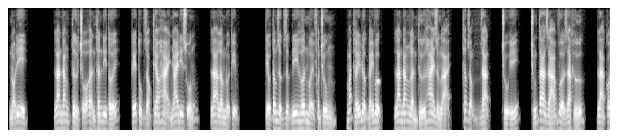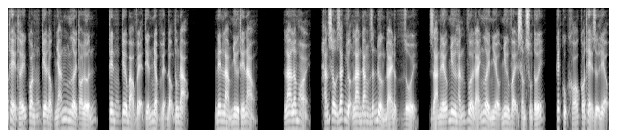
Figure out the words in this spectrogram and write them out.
Nó đi. Lan đăng từ chỗ ẩn thân đi tới, kế tục dọc theo hải nhai đi xuống, la lâm đuổi kịp tiểu tâm rực rực đi hơn mười phân chung, mắt thấy được đáy vực, lan đăng lần thứ hai dừng lại, thấp giọng dặn, chú ý, chúng ta giá vừa ra khứ, là có thể thấy con kia độc nhãn người to lớn, tên kia bảo vệ tiến nhập huyệt động thông đạo. Nên làm như thế nào? La lâm hỏi, hắn sâu rác nhượng lan đăng dẫn đường đái được rồi, giá nếu như hắn vừa đái người nhiều như vậy sấm xuống tới, kết cục khó có thể dự liệu.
